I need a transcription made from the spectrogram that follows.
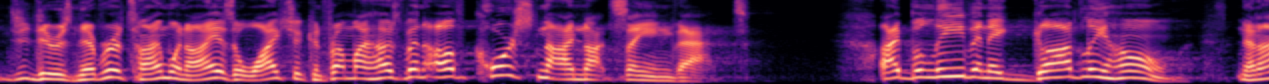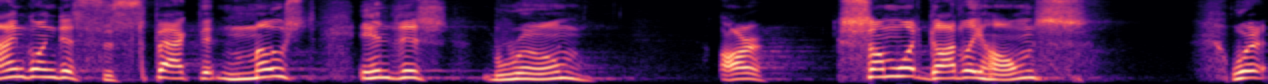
there is never a time when I, as a wife, should confront my husband? Of course not. I'm not saying that. I believe in a godly home. And I'm going to suspect that most in this room are somewhat godly homes where,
